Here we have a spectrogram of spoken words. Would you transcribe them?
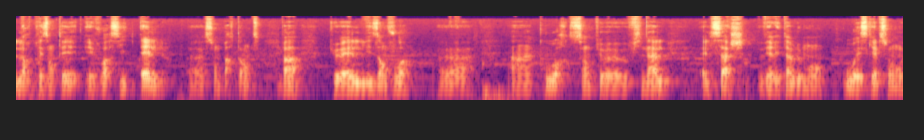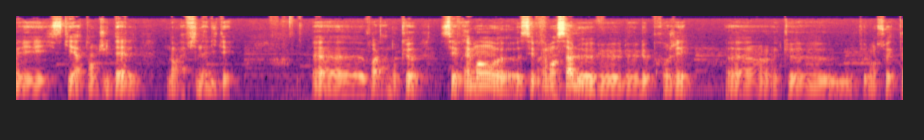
leur présenter et voir si elles sont partantes, pas qu'elles les envoient un cours sans qu'au final elles sachent véritablement où est-ce qu'elles sont et ce qui est attendu d'elles dans la finalité. Euh, voilà, donc euh, c'est vraiment, euh, vraiment ça le, projet que, l'on souhaite,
